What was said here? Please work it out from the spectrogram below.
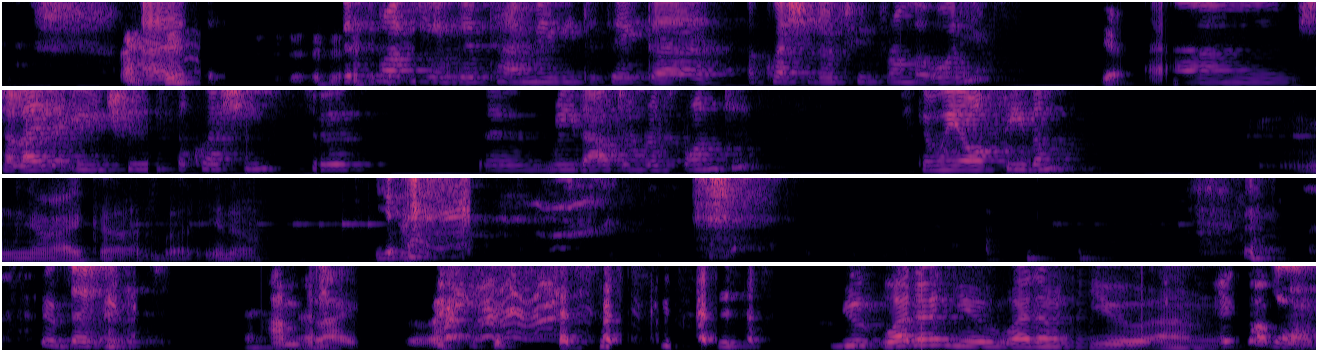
uh, this might be a good time maybe to take a, a question or two from the audience. Yeah. Um, shall I let you choose the questions to, to read out and respond to? Can we all see them? No, I can't, but you know. Yeah. so I'm blind. you why don't you why don't you um yes.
